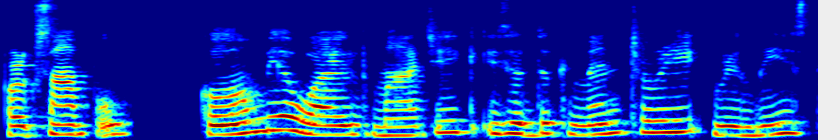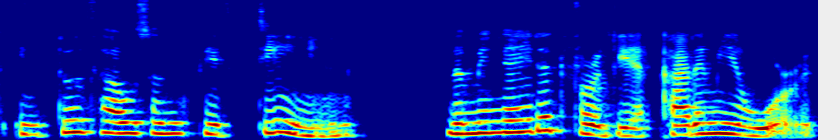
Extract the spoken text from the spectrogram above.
For example, Colombia Wild Magic is a documentary released in 2015, nominated for the Academy Award.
